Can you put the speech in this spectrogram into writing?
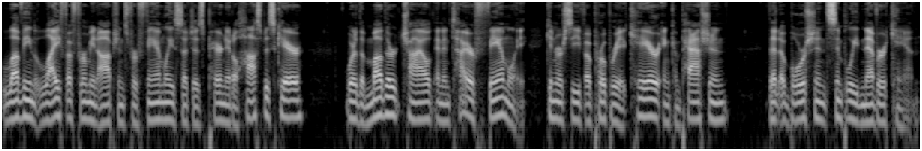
loving, life affirming options for families such as perinatal hospice care, where the mother, child, and entire family can receive appropriate care and compassion that abortion simply never can.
